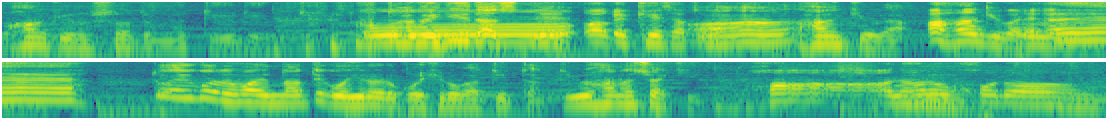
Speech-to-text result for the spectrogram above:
阪急の人でもやっていいで」みたいなことが言い出して。あえ警察が？あ阪急が。あ阪急がね、うん。ええ。ということでまあなってこういろいろこう広がっていったっていう話は聞いたね。はあなるほど、うん。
